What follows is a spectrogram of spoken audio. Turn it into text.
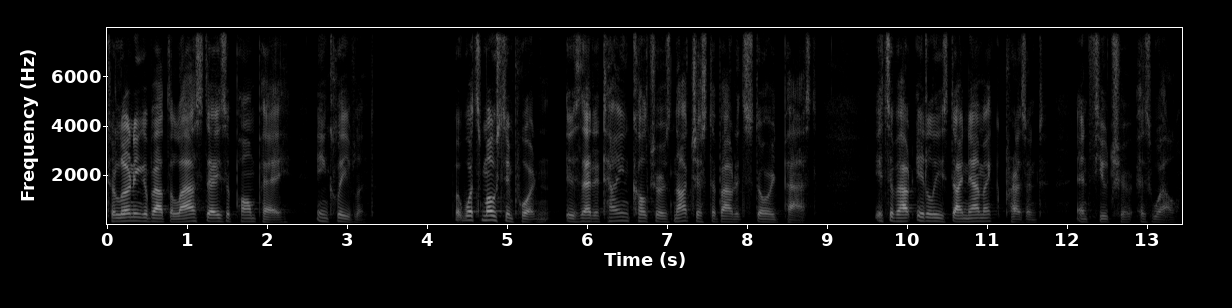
to learning about the last days of Pompeii in Cleveland. But what's most important is that Italian culture is not just about its storied past. It's about Italy's dynamic present and future as well.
